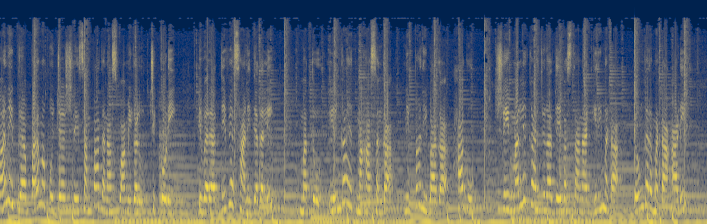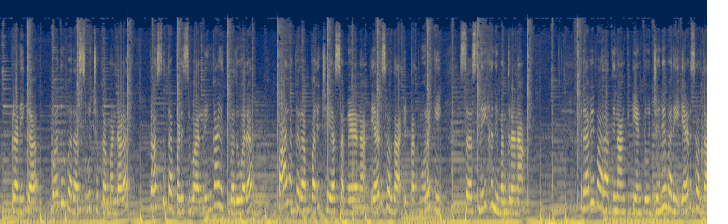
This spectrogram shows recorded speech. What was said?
ಮಣಿಪ್ರ ಪರಮಪೂಜ್ಯ ಶ್ರೀ ಸಂಪಾದನಾ ಸ್ವಾಮಿಗಳು ಚಿಕ್ಕೋಡಿ. ಇವರ ದಿವ್ಯ ಸಾನ್ನಿಧ್ಯದಲ್ಲಿ ಮತ್ತು ಲಿಂಗಾಯತ್ ಮಹಾಸಂಘ, ನಿಪ್ಪಾಣಿ ಭಾಗ ಹಾಗೂ ಶ್ರೀ ಮಲ್ಲಿಕಾರ್ಜುನ ದೇವಸ್ಥಾನ ಗಿರಿಮಠ ಡೊಂಗರಮಠ ಆಡಿ ಪ್ರಣೀತ ವಧುವರ ಸೂಚಕ ಮಂಡಳ ಪ್ರಸ್ತುತಪಡಿಸುವ ಲಿಂಗಾಯತ್ ವಧುವರ ಪಾಲಕರ ಪರಿಚಯ ಸಮ್ಮೇಳನ ಎರಡ್ ಸಾವಿರದ ಇಪ್ಪತ್ತ್ಮೂರಕ್ಕೆ ಸಸ್ನೇಹ ನಿಮಂತ್ರಣ. ರವಿವಾರ ದಿನಾಂಕ ಎಂಟು ಜನವರಿ ಎರಡು ಸಾವಿರದ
